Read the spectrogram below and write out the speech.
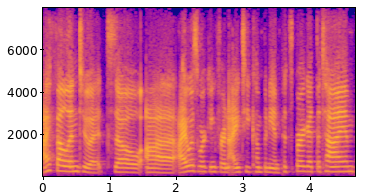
I fell into it. So uh, I was working for an IT company in Pittsburgh at the time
